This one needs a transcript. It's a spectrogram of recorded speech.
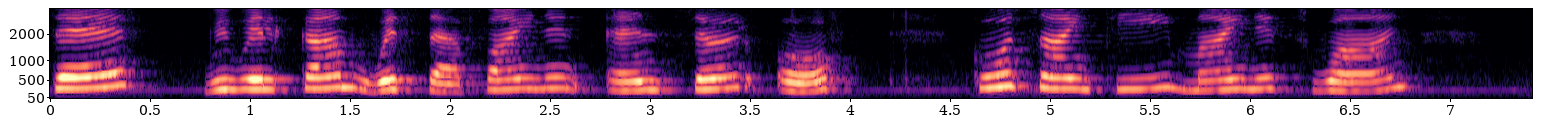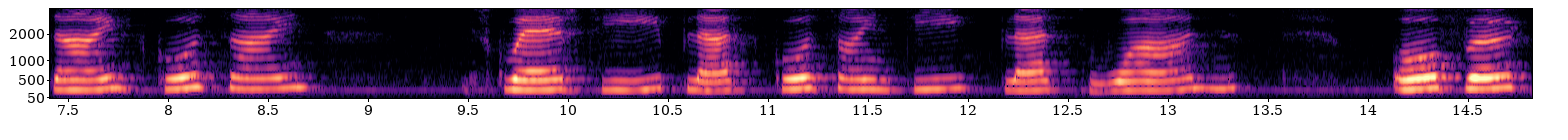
There we will come with the final answer of cosine t minus 1 times cosine square t plus cosine t plus 1 over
